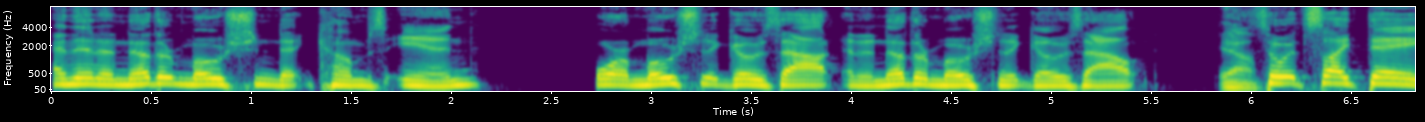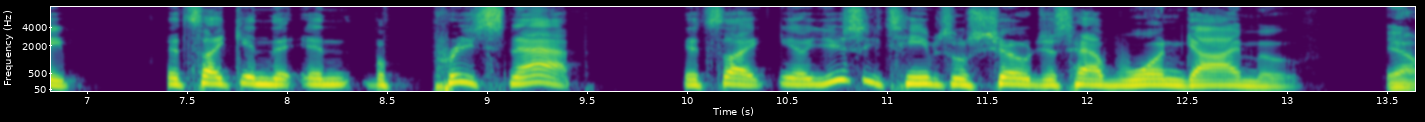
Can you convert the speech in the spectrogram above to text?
and then another motion that comes in or a motion that goes out and another motion that goes out. Yeah. So it's like they, it's like in the in pre snap, it's like you know usually teams will show just have one guy move. Yeah.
